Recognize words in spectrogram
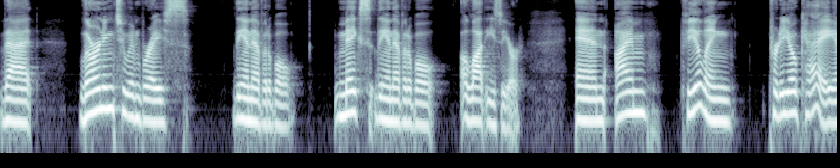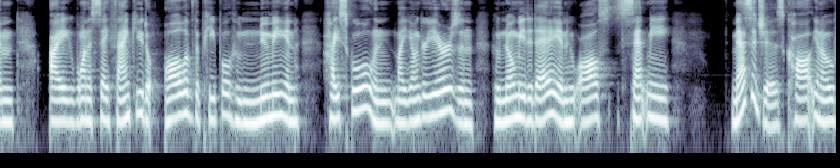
that learning to embrace the inevitable makes the inevitable a lot easier. And I'm feeling pretty okay. And I want to say thank you to all of the people who knew me in high school and my younger years and who know me today and who all sent me messages, call, you know,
